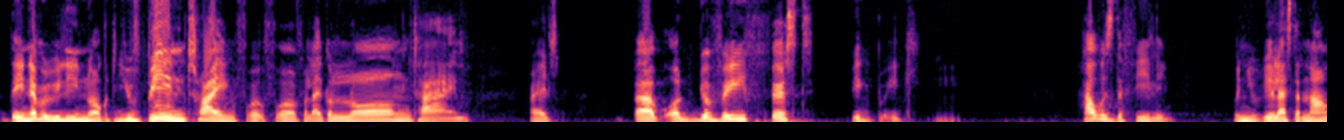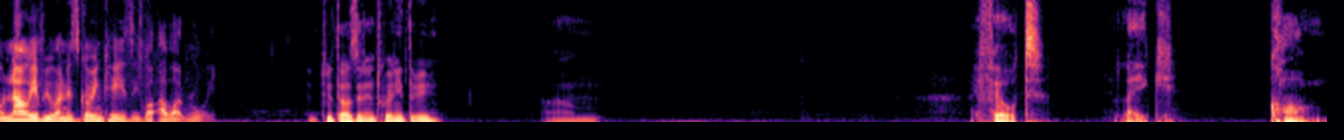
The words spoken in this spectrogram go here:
They never really knocked. You've been trying for, for, for like a long time, right? Uh, on your very first big break, how was the feeling when you realize that now now everyone is going crazy about, about Roy? in 2023 um, i felt like kong.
